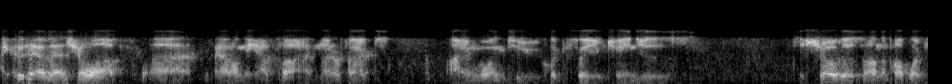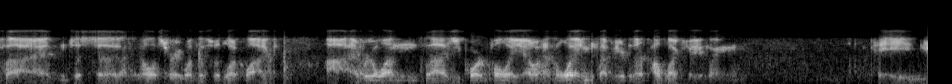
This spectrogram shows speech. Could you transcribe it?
I could have that show up uh, out on the outside. Matter of fact, I'm going to click Save Changes to show this on the public side, just to illustrate what this would look like. Uh, everyone's uh, ePortfolio has a link up here to their public-facing page.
